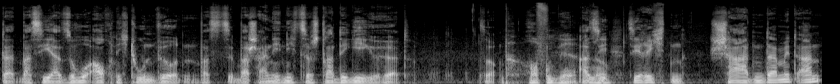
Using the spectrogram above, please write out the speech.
Da, was sie ja so auch nicht tun würden, was wahrscheinlich nicht zur Strategie gehört. So. Hoffen wir. Also genau. sie, sie richten Schaden damit an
